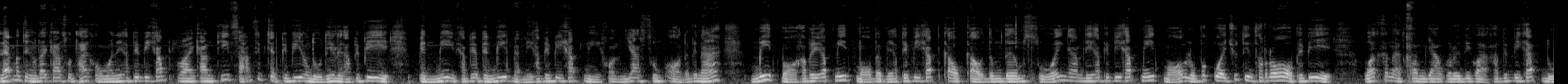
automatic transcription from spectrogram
และมาถึงรายการสุดท้ายของวันนี้ครับพี่ๆครับรายการที่ 37 พี่ๆลองดูนี่เลยครับพี่ๆเป็นมีดครับพี่เป็นมีดแบบนี้ครับพี่ๆครับนี่ขออนุญาตซูมออกนะพี่นะ มีดหมอครับพี่ครับมีดหมอแบบนี้ครับพี่ๆครับเก่าๆเดิมๆสวยงามดีครับพี่ๆครับมีดหมอหลวงพ่อกวยชุดตินทโรพี่ๆวัดขนาดความยาวกันเลยดีกว่าครับพี่ๆครับดู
